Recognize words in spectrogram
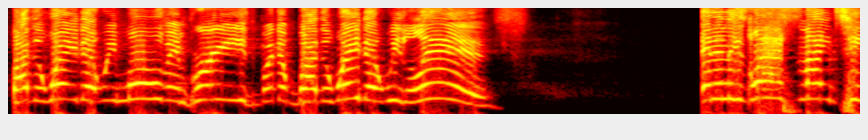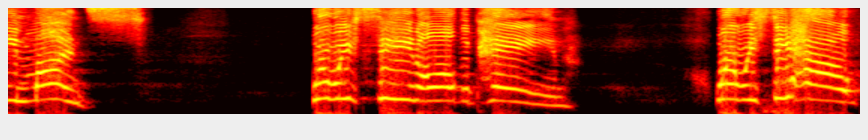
by the way that we move and breathe, by the, by the way that we live. And in these last 19 months, where we've seen all the pain, where we see how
